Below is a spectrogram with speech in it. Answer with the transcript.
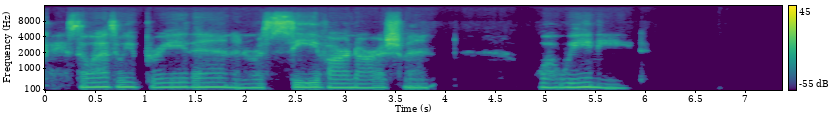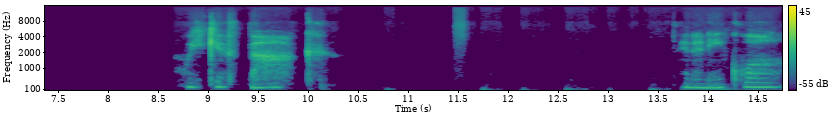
Okay, so as we breathe in and receive our nourishment, what we need we give back in an equal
